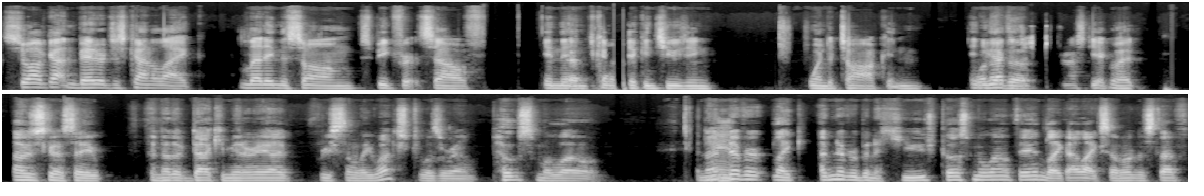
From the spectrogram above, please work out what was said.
So I've gotten better just kind of like letting the song speak for itself and then kind of pick and choosing when to talk and and One you have to the- just trust. Yeah, go ahead. I was just going to say another documentary I recently watched was around Post Malone. And I've never like I've never been a huge Post Malone fan. Like I like some of his stuff.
